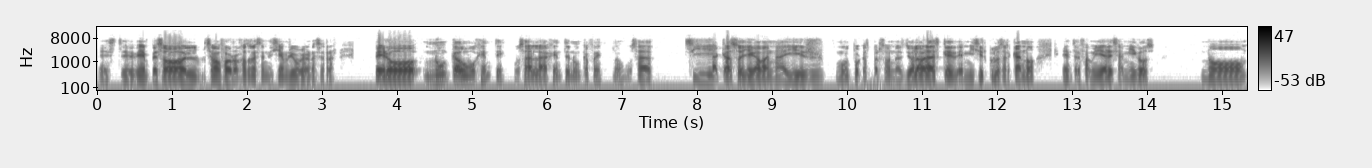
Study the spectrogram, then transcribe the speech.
Este, empezó el semáforo rojo otra vez en diciembre y volvieron a cerrar. Pero nunca hubo gente, o sea, la gente nunca fue, ¿no? O sea, si acaso llegaban a ir muy pocas personas. Yo la verdad es que de mi círculo cercano, entre familiares y amigos, no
